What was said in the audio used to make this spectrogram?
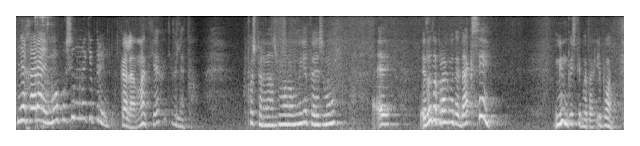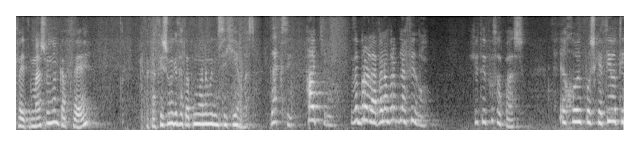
Μια χαρά είμαι όπως ήμουνα και πριν. Καλά, μάτια έχω και βλέπω. Πώς περνάς, μωρό μου, για πες μου. Ε, εδώ τα πράγματα εντάξει. Μην μου πεις τίποτα. Λοιπόν, θα ετοιμάσω έναν καφέ και θα καθίσουμε και θα τα πούμε όλα με την ησυχία μας. Εντάξει. Άκυρο. Δεν προλαβαίνω, πρέπει να φύγω. Γιατί, πού θα πας; Έχω υποσχεθεί ότι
